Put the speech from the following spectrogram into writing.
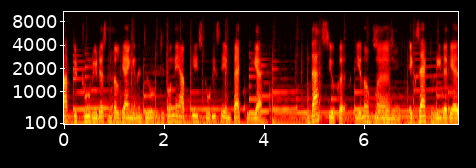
आपके ट्रू रीडर्स निकल के आएँगे ना जो जिन्होंने आपकी स्टोरी से इम्पैक्ट लिया है that's you you know exact reader या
